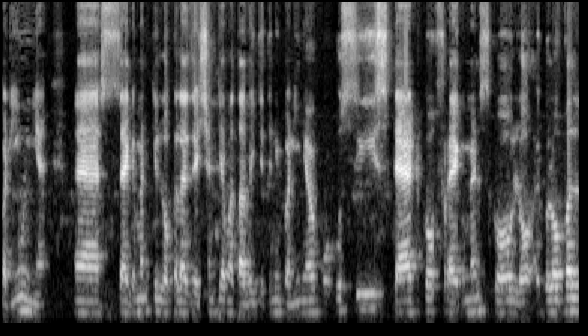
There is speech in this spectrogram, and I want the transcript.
बनी हुई हैं सेगमेंट की लोकलाइजेशन के मुताबिक जितनी बनी है, वो उसी स्टेट को फ्रेगमेंट्स को ग्लोबल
